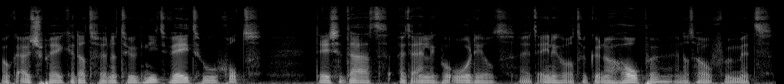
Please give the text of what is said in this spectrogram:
ook uitspreken dat we natuurlijk niet weten hoe God deze daad uiteindelijk beoordeelt. Het enige wat we kunnen hopen, en dat hopen we met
